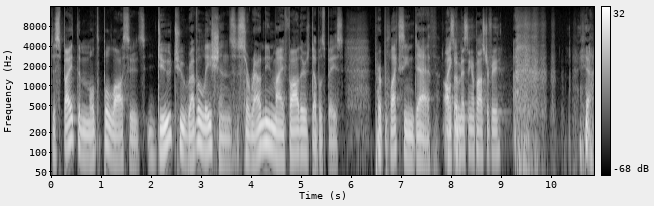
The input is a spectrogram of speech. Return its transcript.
Despite the multiple lawsuits due to revelations surrounding my father's doublespace, perplexing death, Also can- missing apostrophe. Yeah.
